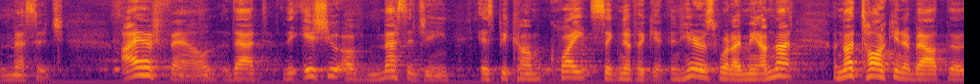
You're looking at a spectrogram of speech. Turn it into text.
message. I have found that the issue of messaging has become quite significant. And here's what I mean I'm not, I'm not talking about the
